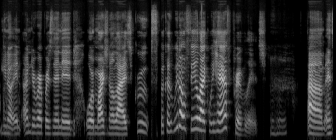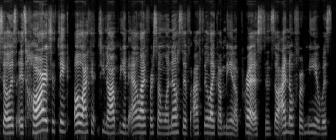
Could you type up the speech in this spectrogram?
you know, in underrepresented or marginalized groups because we don't feel like we have privilege. hmm Um, and so it's it's hard to think, oh, I can, you know, I'll be an ally for someone else if I feel like I'm being oppressed. And so I know for me it was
